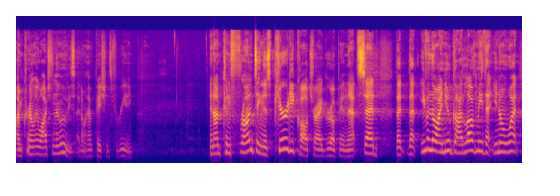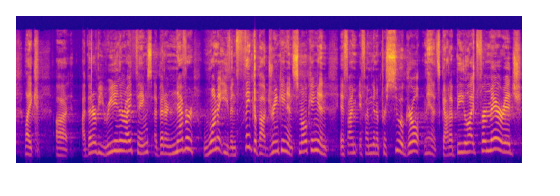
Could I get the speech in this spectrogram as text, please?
I'm currently watching the movies. I don't have patience for reading. And I'm confronting this purity culture I grew up in that said that, that even though I knew God loved me, that you know what, like uh, I better be reading the right things. I better never want to even think about drinking and smoking. And if I'm, if I'm going to pursue a girl, man, it's got to be like for marriage.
